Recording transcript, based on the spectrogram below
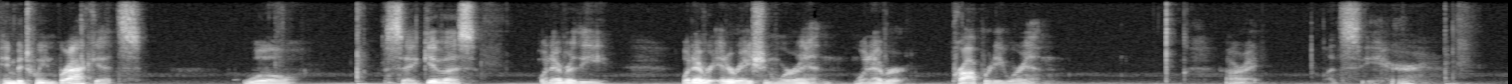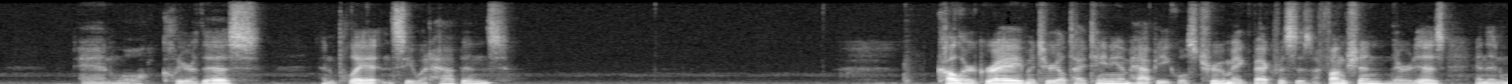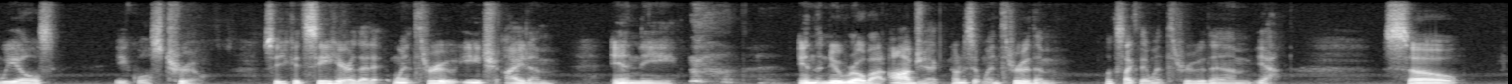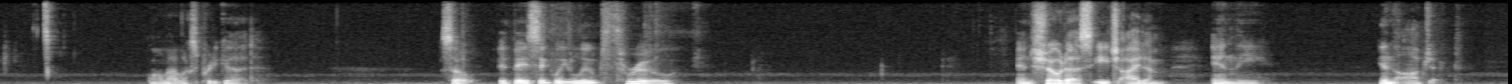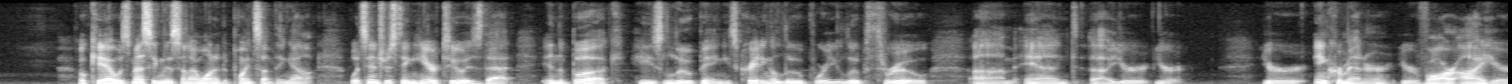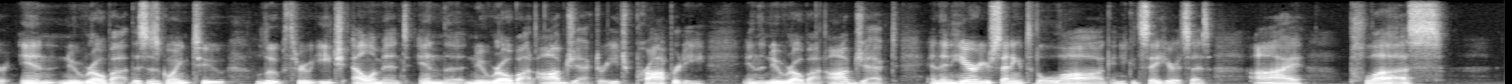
in between brackets, we'll say give us whatever the whatever iteration we're in, whatever property we're in. All right, let's see here. And we'll clear this and play it and see what happens. Color gray, material titanium, happy equals true, make breakfast as a function, there it is, and then wheels equals true. So you could see here that it went through each item in the in the new robot object. Notice it went through them. Looks like they went through them. Yeah. So, well, that looks pretty good. So it basically looped through and showed us each item in the in the object. Okay, I was messing this and I wanted to point something out. What's interesting here too is that in the book, he's looping, he's creating a loop where you loop through um, and uh, your, your, your incrementer, your var i here in new robot, this is going to loop through each element in the new robot object or each property in the new robot object. And then here you're sending it to the log and you could say here it says i plus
